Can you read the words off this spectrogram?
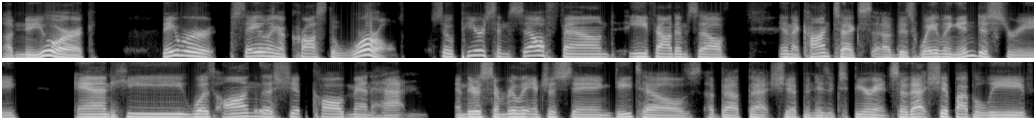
of New York they were sailing across the world. So Pierce himself found he found himself in the context of this whaling industry and he was on the ship called Manhattan. And there's some really interesting details about that ship and his experience. So that ship, I believe,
